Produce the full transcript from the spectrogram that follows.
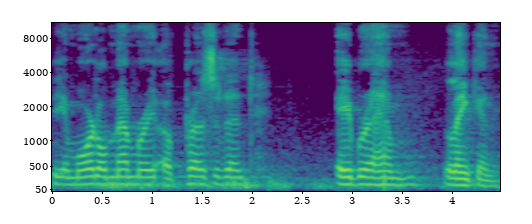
the immortal memory of President Abraham Lincoln.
